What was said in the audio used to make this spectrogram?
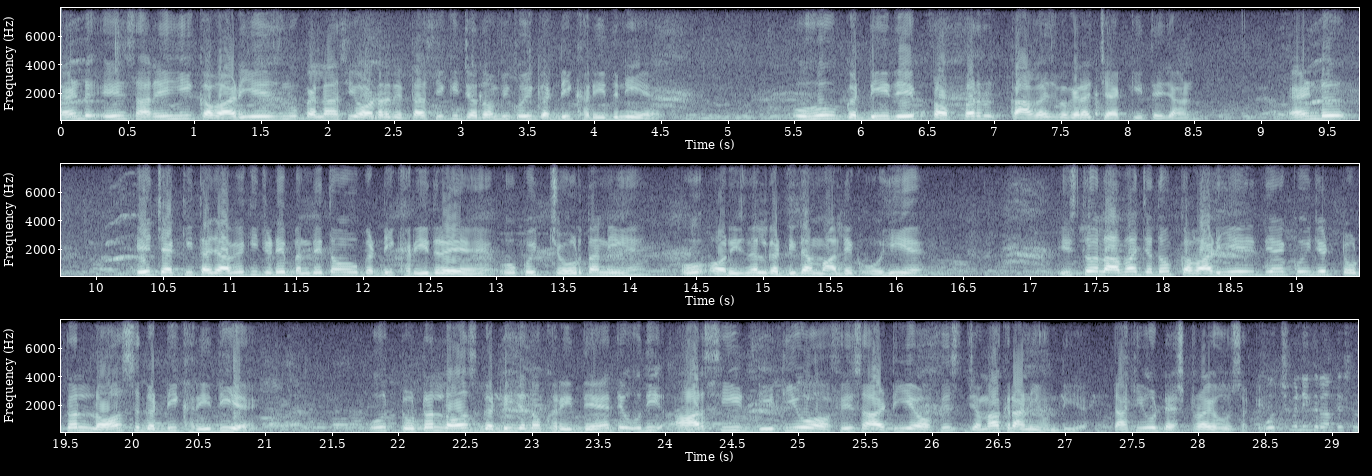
ਐਂਡ ਇਹ ਸਾਰੇ ਹੀ ਕਵਾੜੀਏਜ਼ ਨੂੰ ਪਹਿਲਾਂ ਅਸੀਂ ਆਰਡਰ ਦਿੱਤਾ ਸੀ ਕਿ ਜਦੋਂ ਵੀ ਕੋਈ ਗੱਡੀ ਖਰੀਦਣੀ ਹੈ, ਉਹ ਗੱਡੀ ਦੇ ਪ੍ਰੋਪਰ ਕਾਗਜ਼ ਵਗੈਰਾ ਚੈੱਕ ਕੀਤੇ ਜਾਣ। ਐਂਡ ਇਹ ਚੈੱਕ ਕੀਤਾ ਜਾਵੇ ਕਿ ਜਿਹੜੇ ਬੰਦੇ ਤੋਂ ਉਹ ਗੱਡੀ ਖਰੀਦ ਰਹੇ ਹੈ, ਉਹ ਕੋਈ ਚੋਰ ਤਾਂ ਨਹੀਂ ਹੈ, ਉਹ ਓਰੀਜਨਲ ਗੱਡੀ ਦਾ ਮਾਲਿਕ ਉਹੀ ਹੈ। ਇਸ ਤੋਂ ਇਲਾਵਾ ਜਦੋਂ ਕਵਾੜੀਏ ਦੇ ਕੋਈ ਜੇ ਟੋਟਲ ਲਾਸ ਗੱਡੀ ਖਰੀਦੀ ਹੈ ਉਹ ਟੋਟਲ ਲਾਸ ਗੱਡੀ ਜਦੋਂ ਖਰੀਦਦੇ ਆ ਤੇ ਉਹਦੀ RC DTO office RTA office ਜਮ੍ਹਾਂ ਕਰਾਣੀ ਹੁੰਦੀ ਹੈ ਤਾਂ ਕਿ ਉਹ ਡਿਸਟਰੋਏ ਹੋ ਸਕੇ। ਕੁਝ ਵੀ ਨਹੀਂ ਕਰਾਉਂਦੇ ਸਰ।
